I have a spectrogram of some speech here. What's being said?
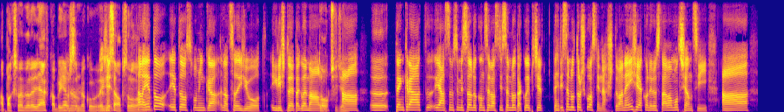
a pak jsme byli nějak v kabině, No. jsem jako, Takže- jsem absolvoval. Ale no. je to, je to vzpomínka na celý život, i když to je takhle málo. To určitě. A uh, tenkrát já jsem si myslel, dokonce vlastně jsem byl takový, protože tehdy jsem byl trošku vlastně naštvaný, že jako nedostávám moc šancí a uh,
